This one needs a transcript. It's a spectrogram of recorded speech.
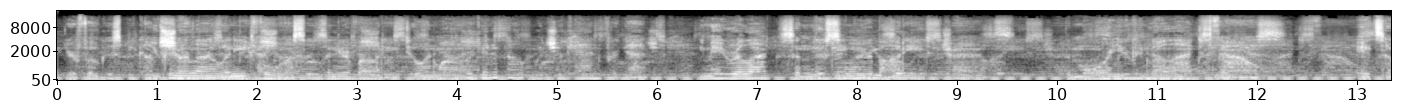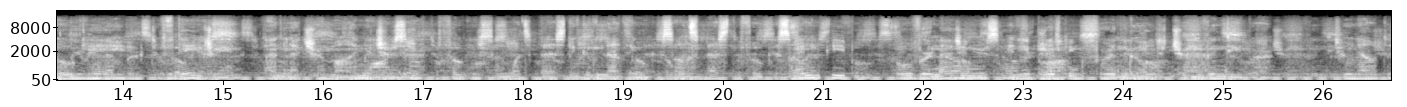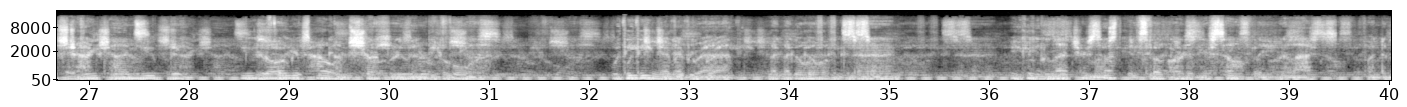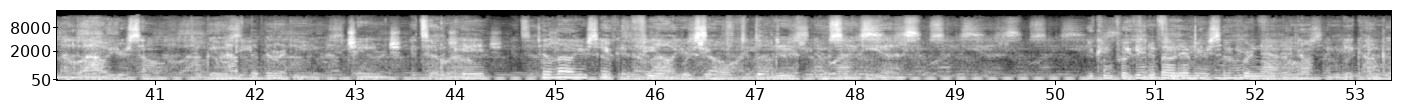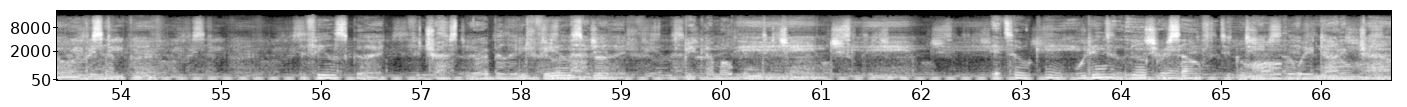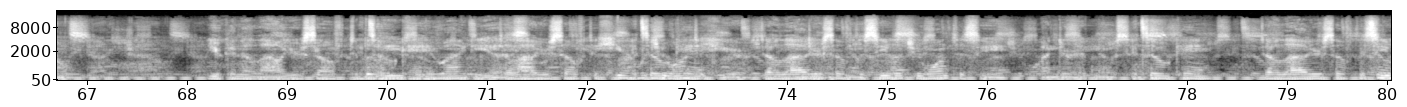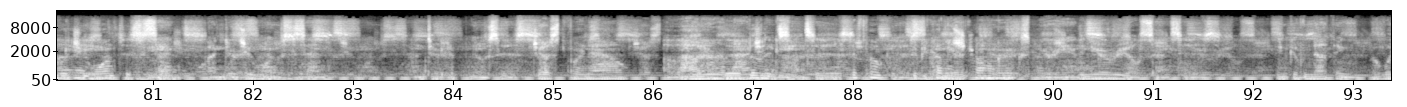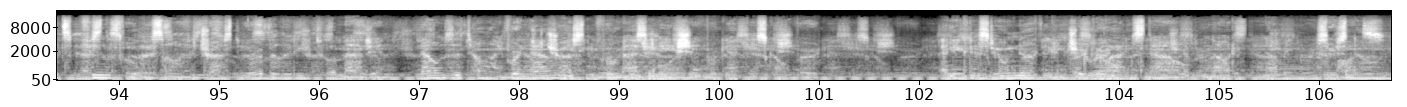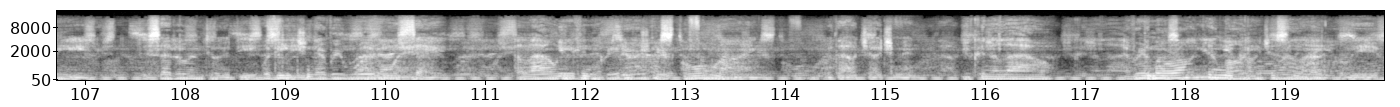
your focus becomes You can allow any tight muscles in your body to unwind. Forget about what you can forget. You may relax and loosen your body to trance. The more you can relax now, it's okay to daydream and let your mind wander yourself to focus on what's best. Think of nothing but what's best to focus on. Many people over imagine yourself drifting further into trance, even deeper. Tune out Every distractions. you blink, use all your becomes sharper than before. With each and every breath, let go of concern. You can let yourself be to so part of yourself relax fundamentally. Allow yourself to go You have the ability to change. It's to okay to allow yourself to feel allow what you yourself to believe new ideas. You can forget about everything for now and become go more even receptive. deeper. It feels good to trust your ability It to feels imagine, good to become open to change. It's okay Wouldn't to it lose yourself to go all the way down in trance. You can allow yourself to It's believe okay new ideas. To allow yourself to hear It's what you want to hear. To allow yourself to see what you want to see under hypnosis. It's okay to allow yourself to see what you want to see sense under what you want to hypnosis. Under hypnosis. Just for now, allow allow your imagined senses to focus to become on a your stronger experience than your real senses. Think of nothing but what's best feels to focus good on. to trust your ability to imagine. Now is the time for now trust your imagination. Forget discomfort. And you can do nothing trigger relax now. Not a numbing response. There's no need to settle into a deep With sleep each and every word I say, allow You even greater trust to your own mind without judgment. You can allow every muscle in your you body consciously to relax. believe,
